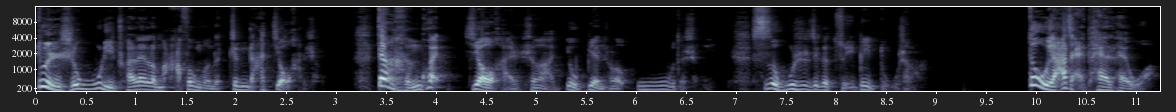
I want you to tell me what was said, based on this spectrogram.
顿时屋里传来了马凤凤的挣扎叫喊声，但很快叫喊声啊又变成了呜呜的声音，似乎是这个嘴被堵上了。豆芽仔拍了拍我，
